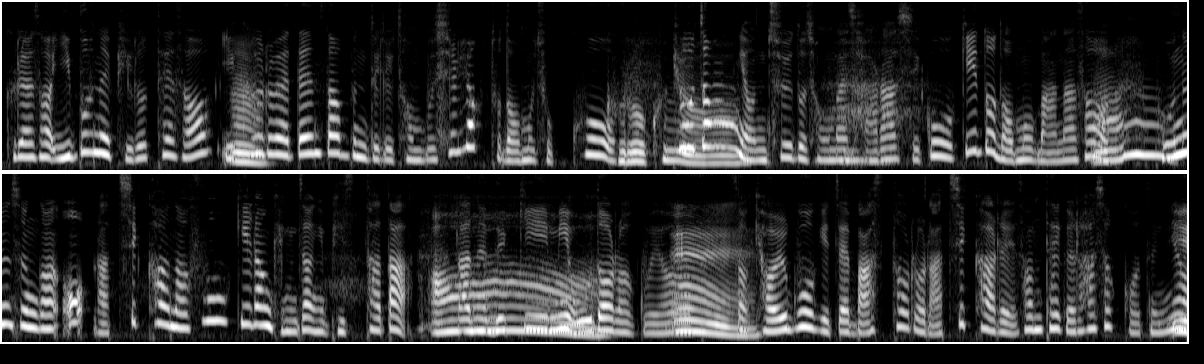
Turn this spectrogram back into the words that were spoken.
그래서 이분을 비롯해서 이 음. 크루의 댄서분들이 전부 실력도 너무 좋고 그렇군요. 표정 연출도 정말 아. 잘하시고 끼도 너무 많아서 음. 보는 순간 어 라치카나 훅이랑 굉장히 비슷하다라는 아. 느낌이 오더라고요. 예. 그래서 결국 이제 마스터로 라치카를 선택을 하셨거든요. 예.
